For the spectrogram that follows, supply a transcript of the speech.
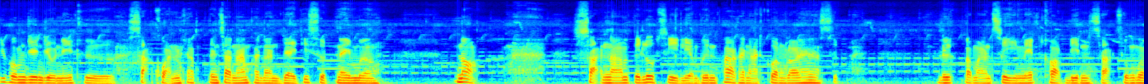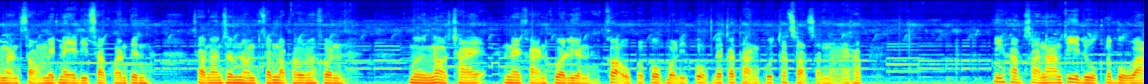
ที่ผมยืนอยู่นี้คือสระขวัญครับ เป็นสระน้ำขนาดใหญ่ที่สุดในเมืองนอกสระน้ำเป็นรูปสี่เหลี่ยมพื้นผ้าขนาดกว้าง150ลึกประมาณ 4 เมตร ขอบดินสระสูงประมาณ 2 เมตร ในอดีตสระขวัญเป็นสระน้ำสำนำสำหรับคนเมืองนอกใช้ในการครัวเรือน ก็อุปโภคบริโภคและก็ทางพุทธศาสนาครับ นี่ครับสระน้ำที่ดูกระบุว่า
